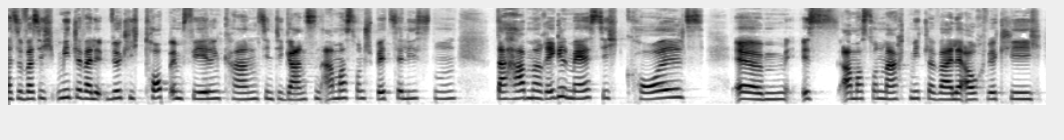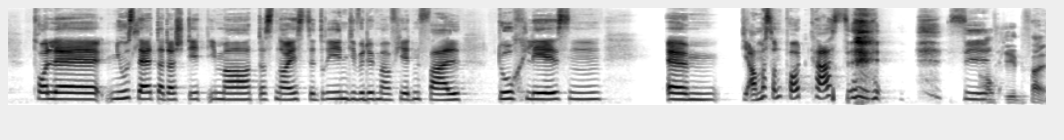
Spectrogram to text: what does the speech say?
Also was ich mittlerweile wirklich top empfehlen kann, sind die ganzen Amazon-Spezialisten. Da haben wir regelmäßig Calls. Ähm, ist, Amazon macht mittlerweile auch wirklich tolle Newsletter. Da steht immer das Neueste drin. Die würde ich mir auf jeden Fall durchlesen. Ähm, die Amazon-Podcasts sind auf jeden Fall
